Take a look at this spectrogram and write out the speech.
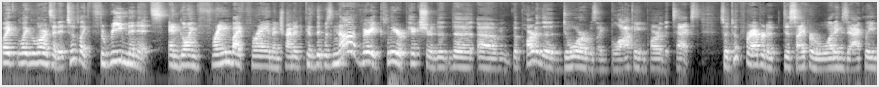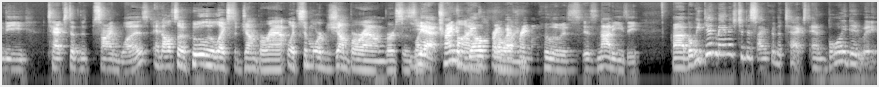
like, like Lauren said, it took like three minutes and going frame by frame and trying to, because it was not a very clear picture. The, the, um, the part of the door was like blocking part of the text. So it took forever to decipher what exactly the text of the sign was. And also, Hulu likes to jump around, like some more jump around versus like yeah, trying to go frame by frame on Hulu is is not easy. Uh, but we did manage to decipher the text, and boy, did we!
